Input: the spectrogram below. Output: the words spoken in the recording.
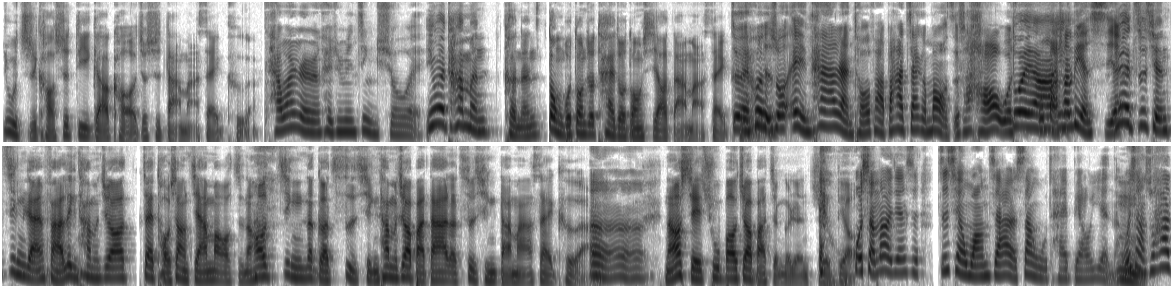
入职考试第一个要考的就是打马赛克啊！台湾人人可以去那边进修哎、欸，因为他们可能动不动就太多东西要打马赛克，对，或者说哎、欸，你看他染头发，帮他加个帽子，说好，我对啊，我马上练习。因为之前进染法令，他们就要在头上加帽子，然后 进那个刺青，他们就要把大家的刺青打马赛克啊，嗯嗯嗯，然后谁出包就要把整个人遮掉、欸。我想到一件事，之前王嘉尔上舞台表演呢、啊，嗯、我想说他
